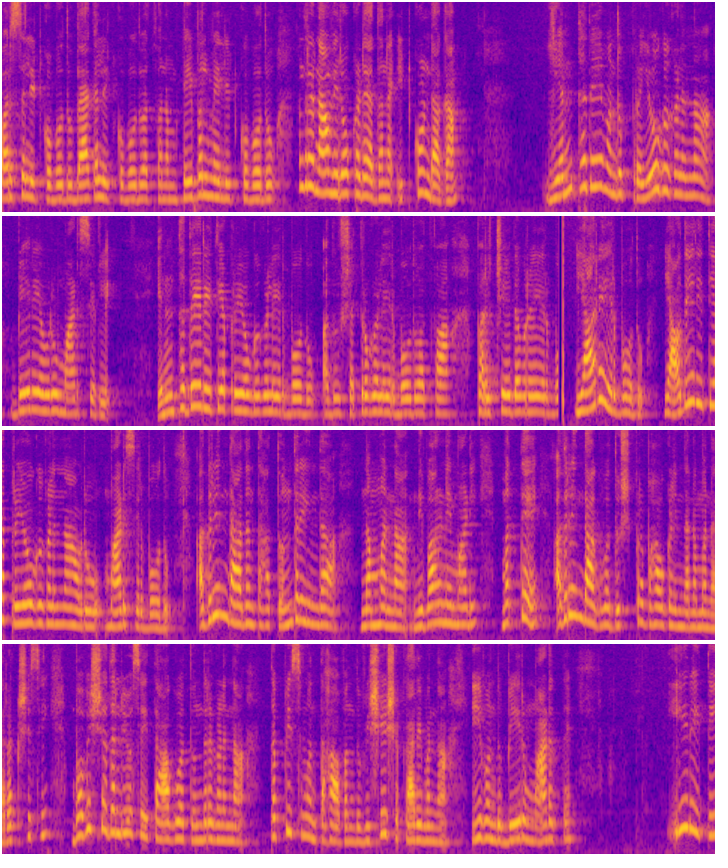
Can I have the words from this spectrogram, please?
ಪರ್ಸಲ್ಲಿ ಇಟ್ಕೋಬೋದು, ಬ್ಯಾಗಲ್ಲಿ ಇಟ್ಕೋಬೋದು ಅಥವಾ ನಮ್ಮ ಟೇಬಲ್ ಮೇಲೆ ಇಟ್ಕೋಬೋದು. ಅಂದರೆ ನಾವಿರೋ ಕಡೆ ಅದನ್ನು ಇಟ್ಕೊಂಡಾಗ ಎಂಥದೇ ಒಂದು ಪ್ರಯೋಗಗಳನ್ನು ಬೇರೆಯವರು ಮಾಡಿಸಿರಲಿ. ಎಂಥದೇ ರೀತಿಯ ಪ್ರಯೋಗಗಳಿರ್ಬೋದು ಅದು ಶತ್ರುಗಳೇ ಇರ್ಬೋದು ಅಥವಾ ಪರಿಚಯದವರೇ ಇರ್ಬೋದು. ಯಾರೇ ಇರ್ಬೋದು, ಯಾವುದೇ ರೀತಿಯ ಪ್ರಯೋಗಗಳನ್ನು ಅವರು ಮಾಡಿಸಿರ್ಬೋದು, ಅದರಿಂದಾದಂತಹ ತೊಂದರೆಯಿಂದ ನಮ್ಮನ್ನು ನಿವಾರಣೆ ಮಾಡಿ ಮತ್ತು ಅದರಿಂದ ಆಗುವ ದುಷ್ಪ್ರಭಾವಗಳಿಂದ ನಮ್ಮನ್ನು ರಕ್ಷಿಸಿ, ಭವಿಷ್ಯದಲ್ಲಿಯೂ ಸಹಿತ ಆಗುವ ತೊಂದರೆಗಳನ್ನು ತಪ್ಪಿಸುವಂತಹ ಒಂದು ವಿಶೇಷ ಕಾರ್ಯವನ್ನು ಈ ಒಂದು ಬೇರು ಮಾಡುತ್ತೆ. ಈ ರೀತಿ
